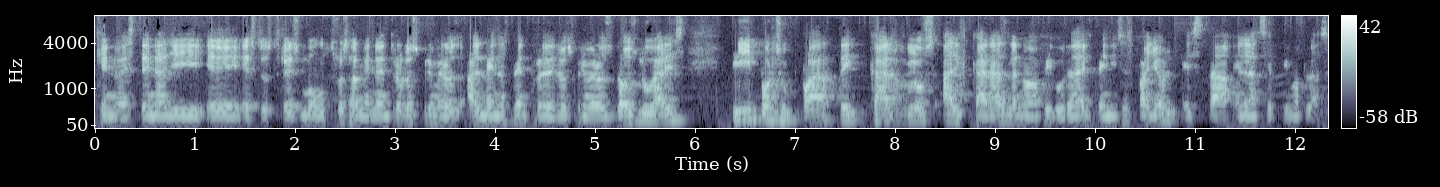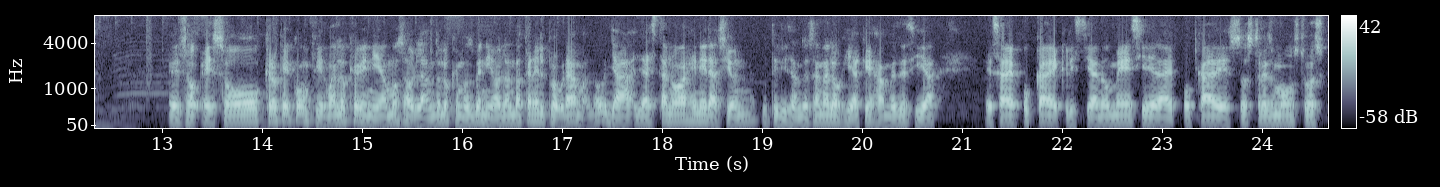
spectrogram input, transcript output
que no estén allí eh, estos tres monstruos, al menos dentro de los primeros, al menos dentro de los primeros dos lugares. Y por su parte, Carlos Alcaraz, la nueva figura del tenis español, está en la séptima plaza. Eso, eso creo que confirma lo que veníamos hablando, lo que hemos venido hablando acá en el programa, ¿no? Ya, ya esta nueva generación, utilizando esa analogía que James decía, esa época de Cristiano Messi, de la época de estos tres monstruos,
